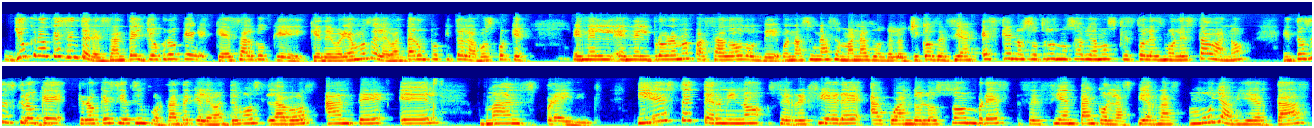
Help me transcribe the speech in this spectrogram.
Yo creo que es interesante, yo creo que, que es algo que, que, deberíamos de levantar un poquito la voz porque en el, en el programa pasado, donde, bueno, hace unas semanas donde los chicos decían, es que nosotros no sabíamos que esto les molestaba, ¿no? Entonces creo que, creo que sí es importante que levantemos la voz ante el manspreading. Y este término se refiere a cuando los hombres se sientan con las piernas muy abiertas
